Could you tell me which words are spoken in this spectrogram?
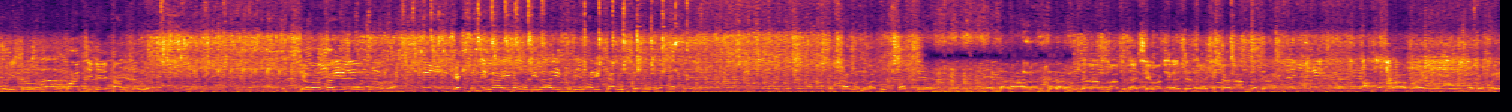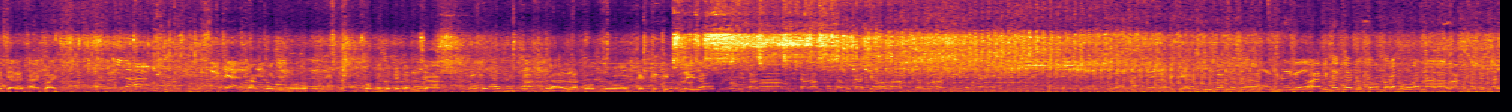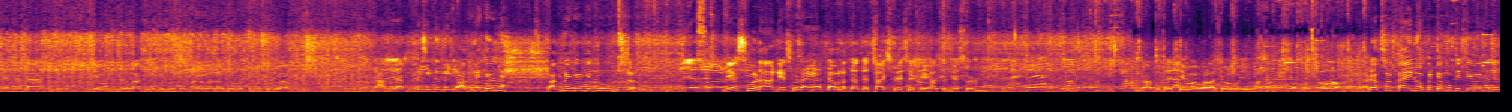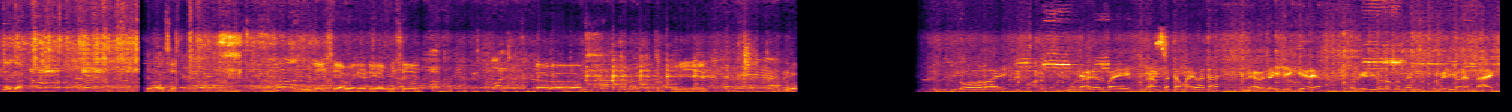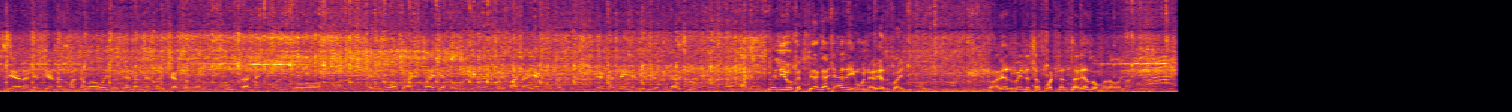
પૂરી તળવાનું પાંચ જગ્યાએ કામ ચાલુ. સેવા કાર્ય જુઓ તમે ભાઈ. ટ્રેક્ટરની લારી ને ઓલી લારી ને બધી લારી ચાલુ છે જુઓ તમે કથામાં જો આ દુઃખસાદ છે. સીતારામ સીતારામ સીતારામ તો આ બધા સેવા કરે છે, જય સીતારામ દાદા. આ ભાઈ બહુ મોઢો ભરે ત્યારે થાય ભાઈ. શાકભાજી જો, કોબી, બટેટાનું શાક, દાળના ટોપ જો ટ્રેક્ટરથી તો લઈ જવા પડે. સીતારામ સીતારામ દાદા, બધા સેવાવાળા, મંડળવાળા જો શું કામ દાદા વાઘનગર. વાઘનગર તો અમારા મોવાના વાઘનગરના છે દાદા સેવા મંડળ વાઘનગરનું છે મારા વાલા જોવો તમે બધું આ નામ રાખ પછી ગમે વાઘનગર ને વાઘનગર કે કયું મંડળ? નેસવડ. હા નેસવડ અહીંયા હતા. ઓલા દાદા છાશ વેસે છે હાચું નેસવડમાં. જો આ બધા સેવાવાળા છો ભાઈઓ. અરે પણ કાંઈ ન ઘટે મૂકી દેવાના છે દાદા. પછી એવું જાય છે. હવે રેડી આવ્યું છે. સીતારામ પૂરી તો ભાઈ, હું ને હરેશભાઈ રામકથામાં આવ્યા હતા અને હવે જઈ છીએ ઘેરે. તો વીડિયો તો ગમે ને, તો વિડીયોને લાઇક શેર અને ચેનલમાં નવા હોય તો ચેનલને સબસ્ક્રાઈબ કરવાનું ભૂલતા નહીં. તો હવે જો, ભાગમાં છે તો હું ને હરેશભાઈ પાછા એક વખત ભેગા થઈને વીડિયો બનાવીશું. આજે પહેલી વખત ભેગા થયા છે, હું નરેશભાઈ તો હરેશભાઈને સપોર્ટ કરતા રહેજો મારા વાલા.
